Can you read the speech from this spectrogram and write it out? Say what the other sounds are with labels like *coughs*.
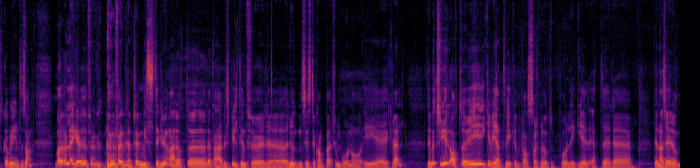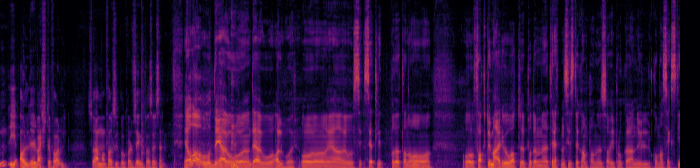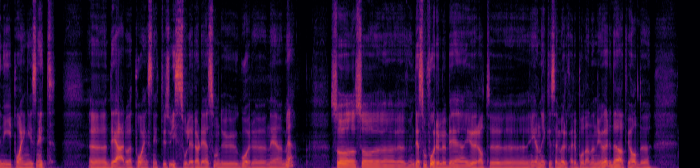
skal bli interessant. Bare å legge følgende premiss til grunn er at uh, dette her blir spilt inn før uh, rundens siste kamper, som går nå i kveld. Det betyr at vi ikke vet hvilken plass Sarpsborg 8 ligger etter uh, denne serierunden. I aller verste fall så er man faktisk på kvalifiseringsplass. Øystein. Ja da, og det er, jo, det er jo alvor. Og jeg har jo sett litt på dette nå. og og faktum er jo at på de 13 siste kampene så har vi plukka 0,69 poeng i snitt. Eh, Det er jo et poengsnitt hvis du isolerer det som du går ned med. Så, så eh, det som foreløpig gjør at eh, en ikke ser mørkere på den enn en gjør, det er at vi hadde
